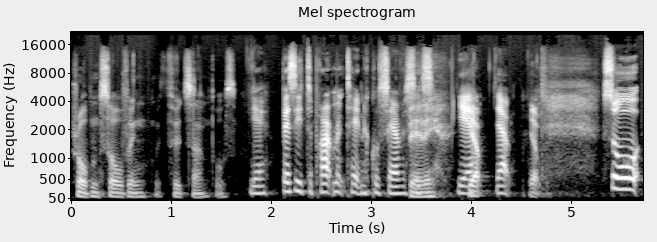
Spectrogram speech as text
problem solving with food samples. Yeah, busy department, technical services. Very. Yeah, Yep. yep. Yep. So,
